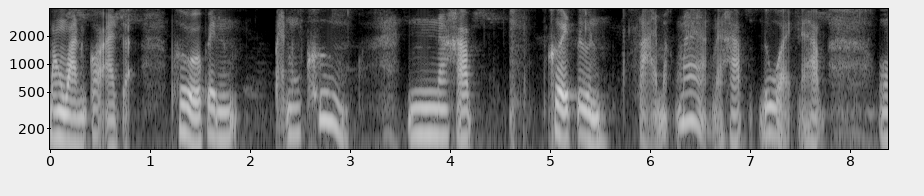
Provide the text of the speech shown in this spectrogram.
บางวันก็อาจจะเผลอเป็น8ปดโมงครึ่งนะครับ เคยตื่นสายมาก ๆนะครับด้วยนะครับโอ้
